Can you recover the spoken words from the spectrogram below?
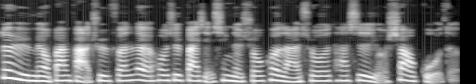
对于没有办法去分类或是败血性的休克来说，它是有效果的。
